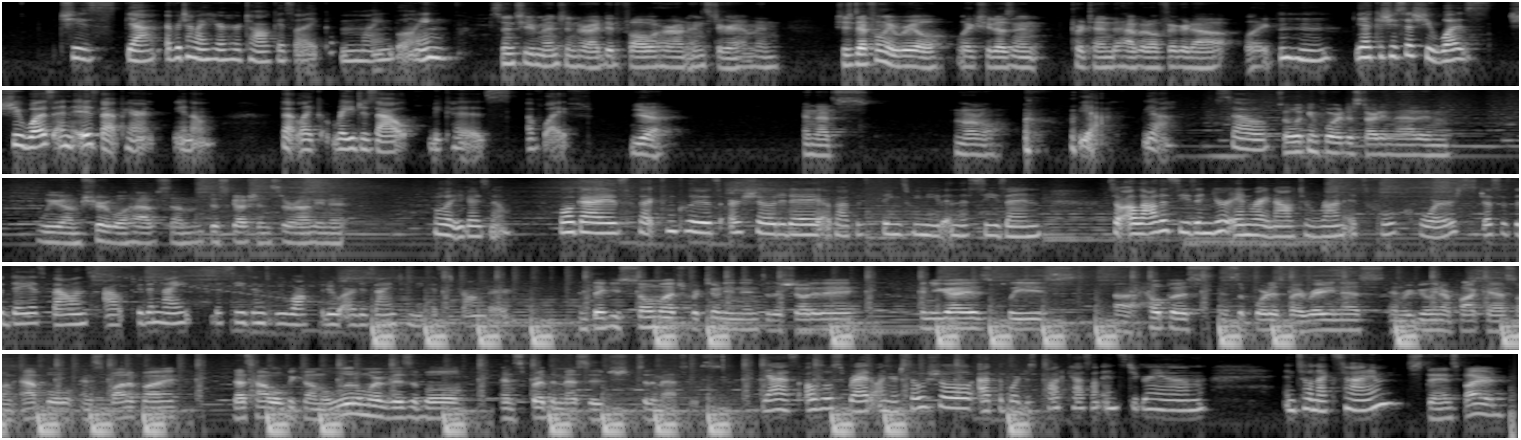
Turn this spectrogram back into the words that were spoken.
she's yeah, every time I hear her talk it's like mind blowing. Since you mentioned her, I did follow her on Instagram and she's definitely real. Like she doesn't pretend to have it all figured out. Like hmm Yeah, because she says she was, she was and is that parent, you know, that like rages out because of life. yeah. And that's normal. Yeah, yeah. So So looking forward to starting that and we I'm sure we'll have some discussion surrounding it. we'll let you guys know. Well, guys, that concludes our show today about the things we need in this season. So allow the season you're in right now to run its full course. Just as the day is balanced out through the night, the seasons we walk through are designed to make us stronger. And thank you so much for tuning in to the show today. Can you guys please uh, help us and support us by rating us and reviewing our podcast on Apple and Spotify? That's how we'll become a little more visible and spread the message to the masses. Yes, also spread on your social at the Borges Podcast on Instagram. Until next time. Stay inspired.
